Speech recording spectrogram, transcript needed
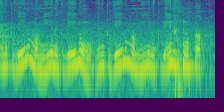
எனக்கு வேணும் மம்மி எனக்கு வேணும். எனக்கு வேணும் மம்மி எனக்கு வேணும்.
